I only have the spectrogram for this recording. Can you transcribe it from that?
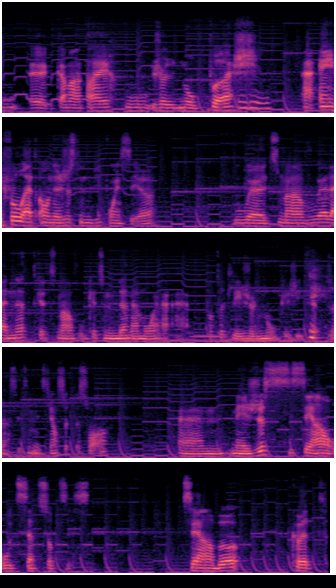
ou euh, commentaire, ou jeu de mots poche, mm-hmm. à info at onajustunevie.ca ou euh, tu m'envoies la note que tu m'envoies, que tu me donnes à moi pour tous les jeux de mots que j'ai fait dans cette émission ce soir. Euh, mais juste si c'est en haut de 7 sur 10 c'est en bas, écoute,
